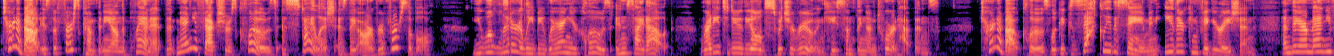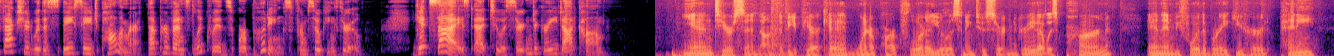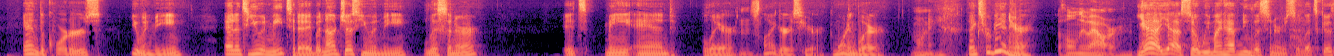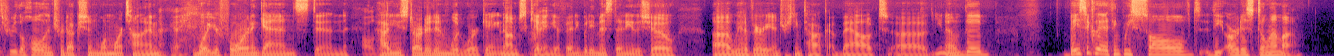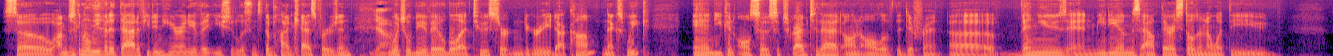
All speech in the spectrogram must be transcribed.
Turnabout is the first company on the planet that manufactures clothes as stylish as they are reversible. You will literally be wearing your clothes inside out, ready to do the old switcheroo in case something untoward happens. Turnabout clothes look exactly the same in either configuration, and they are manufactured with a space age polymer that prevents liquids or puddings from soaking through. Get sized at toacertaindegree.com. Yan Tierson on WPRK, Winter Park, Florida. You're listening to a certain degree. That was Pern. And then before the break, you heard Penny and the Quarters, you and me. And it's you and me today, but not just you and me, listener. It's me and Blair mm. Sliger is here. Good morning, Blair. Good morning. Thanks for being here. The whole new hour. Yeah, yeah. So we might have new listeners. So let's go through the whole introduction one more time. Okay. What you're for and against, and how you started in woodworking. No, I'm just kidding. Right. If anybody missed any of the show, uh, we had a very interesting talk about, uh, you know, the basically. I think we solved the artist dilemma. So I'm just going to leave it at that. If you didn't hear any of it, you should listen to the podcast version, Yeah. which will be available at toacertaindegree.com next week. And you can also subscribe to that on all of the different uh, venues and mediums out there. I still don't know what the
